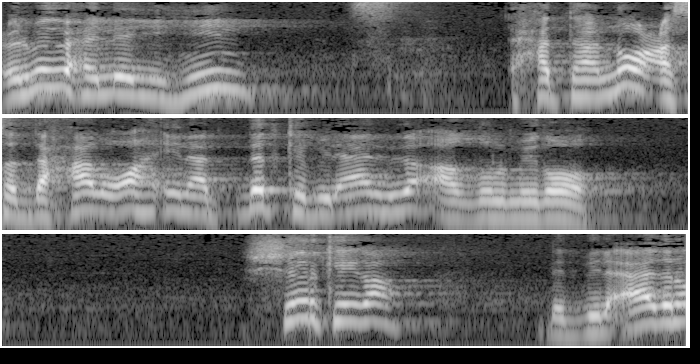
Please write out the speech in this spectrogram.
culimmadu waxay leeyihiin xataa nooca saddexaad oo ah inaad dadka bini aadamiga aada dulmido. Shirkiga dad bini aadana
